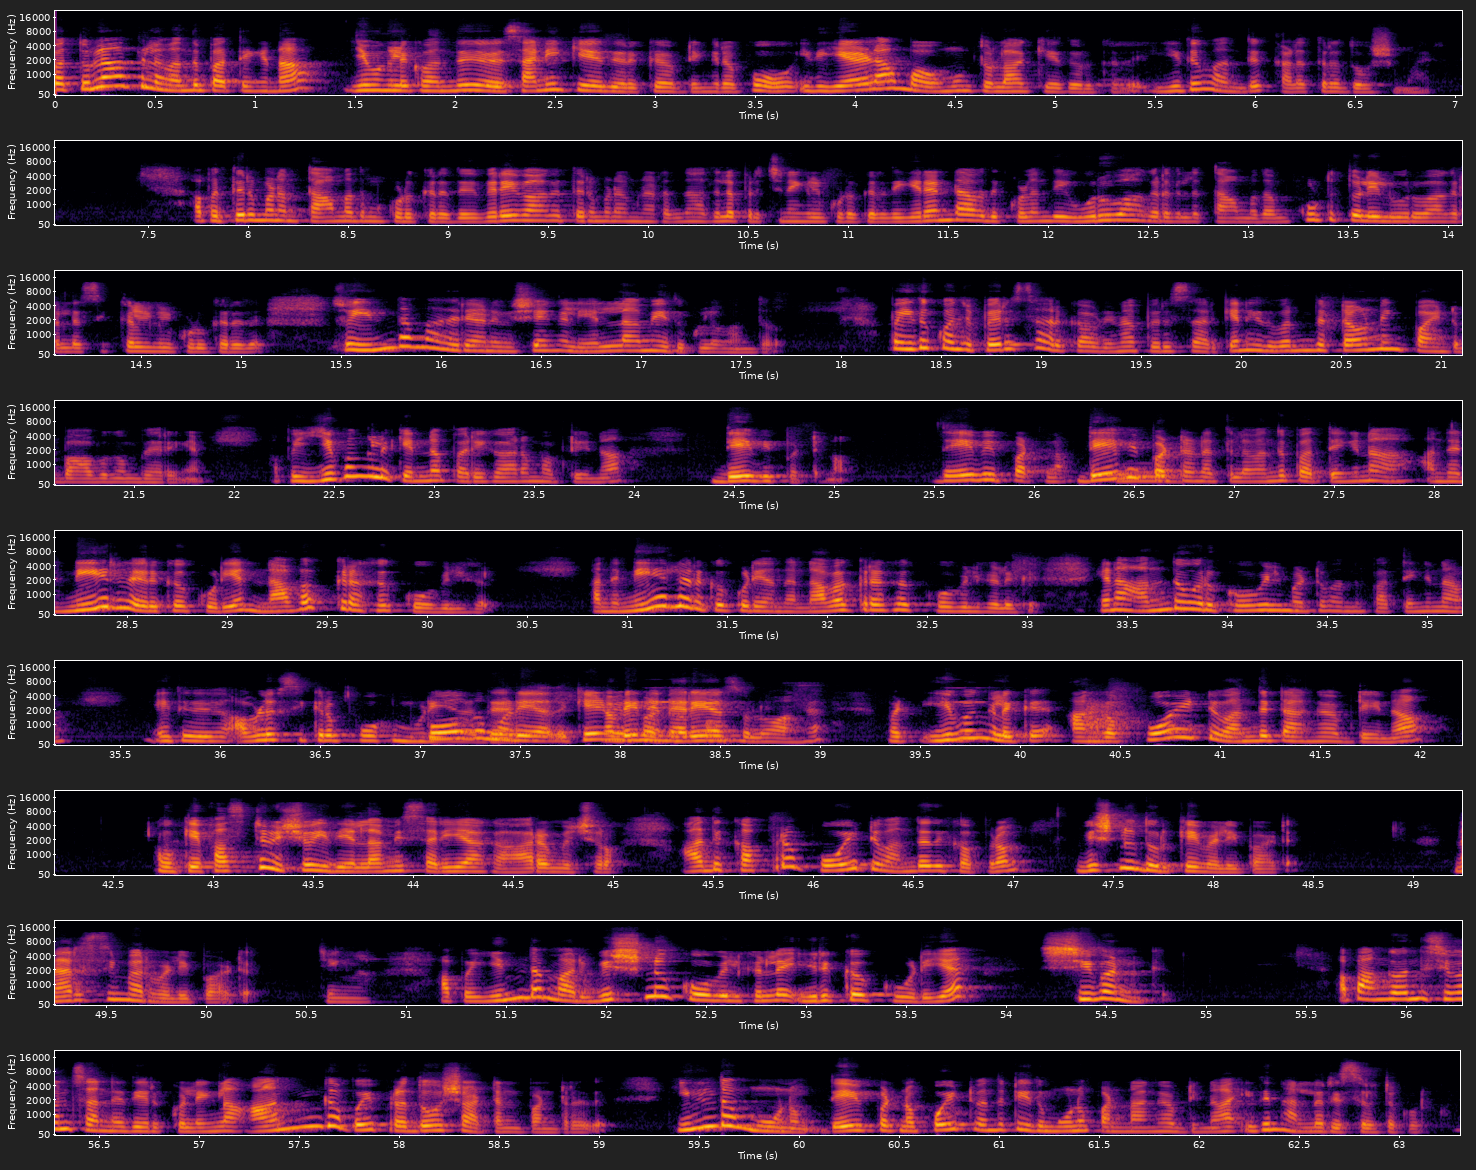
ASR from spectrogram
இப்போ துலாத்துல வந்து பாத்தீங்கன்னா இவங்களுக்கு வந்து சனி கேது இருக்கு அப்படிங்கிறப்போ இது ஏழாம் பாவமும் துலா கேது இருக்குது. இது வந்து களத்திர தோஷமா இருக்குது அப்ப திருமணம் தாமதம் கொடுக்கறது விரைவாக திருமணம் நடந்து அதுல பிரச்சனைகள் கொடுக்கறது இரண்டாவது குழந்தை உருவாகிறதுல தாமதம் கூட்டுத்தொழில் உருவாகிறதுல சிக்கல்கள் கொடுக்கறது. ஸோ இந்த மாதிரியான விஷயங்கள் எல்லாமே இதுக்குள்ள வந்துடும் அப்ப இது கொஞ்சம் பெருசா இருக்கு அப்படின்னா பெருசா இருக்கு. ஏன்னா இது வந்து டேர்னிங் பாயிண்ட் பாவகம் வேறுங்க. அப்ப இவங்களுக்கு என்ன பரிகாரம் அப்படின்னா தேவிப்பட்டினம். தேவிப்பட்டினம். தேவிப்பட்டினத்துல வந்து பாத்தீங்கன்னா அந்த நீர்ல இருக்கக்கூடிய நவக்கிரக கோவில்கள். அந்த நீர்ல இருக்கக்கூடிய அந்த நவக்கிரக கோவில்களுக்கு. ஏன்னா அந்த ஒரு கோவில் மட்டும் வந்து பாத்தீங்கன்னா இது அவ்வளவு சீக்கிரம் போக போக முடியாது. முடியாது அப்படின்னு நிறைய சொல்லுவாங்க. பட் இவங்களுக்கு அங்க போயிட்டு வந்துட்டாங்க அப்படின்னா ஓகே ஃபர்ஸ்ட் விஷயம் இது எல்லாமே சரியாக ஆரம்பிச்சிரும். அதுக்கப்புறம் போயிட்டு வந்ததுக்கு அப்புறம் விஷ்ணு துர்க்கை வழிபாடு. நரசிம்மர் வழிபாடு. சரிங்களா அப்ப இந்த மாதிரி விஷ்ணு கோவில்கள்ல இருக்கக்கூடிய சிவனுக்கு அப்போ அங்கே வந்து சிவன் சன்னதி இருக்கும் இல்லைங்களா? அங்கே போய் பிரதோஷம் அட்டன் பண்ணுறது இந்த மூணும் தேவிப்பட்டினம் போயிட்டு வந்துட்டு இது மூணும் பண்ணாங்க அப்படின்னா இது நல்ல ரிசல்ட்டு கொடுக்கும்.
